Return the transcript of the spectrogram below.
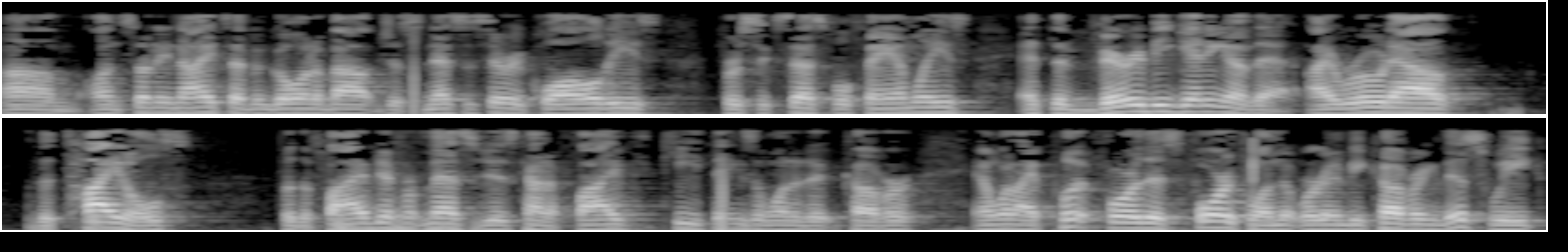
um, on Sunday nights I've been going about just necessary qualities for successful families. At the very beginning of that, I wrote out the titles for the five different messages, kind of five key things I wanted to cover. And what I put for this fourth one that we're going to be covering this week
